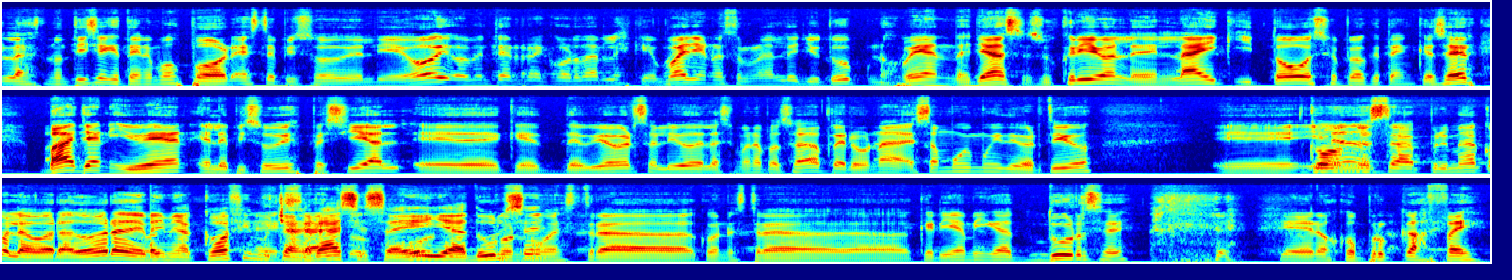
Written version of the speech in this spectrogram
las noticias que tenemos por este episodio del día de hoy. Obviamente recordarles que vayan a nuestro canal de YouTube, nos vean de allá, se suscriban, le den like y todo ese pedo que tengan que hacer. Vayan y vean el episodio especial eh, que debió haber salido de la semana pasada, pero nada, está muy muy divertido. Eh, Con nuestra primera colaboradora de Buy Me a Coffee. Muchas Exacto, gracias a con- ella, Con Dulce. nuestra, con nuestra querida amiga Dulce, que nos compró un café.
